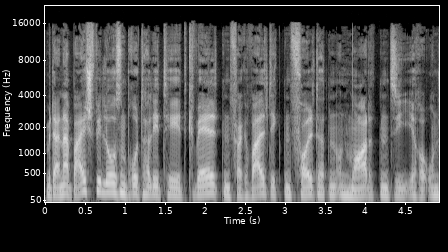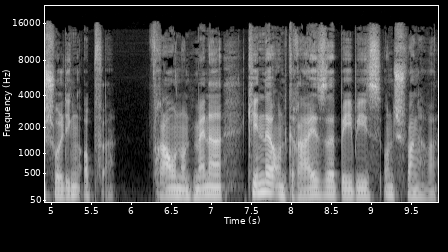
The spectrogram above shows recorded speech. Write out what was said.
Mit einer beispiellosen Brutalität quälten, vergewaltigten, folterten und mordeten sie ihre unschuldigen Opfer. Frauen und Männer, Kinder und Greise, Babys und Schwangere.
